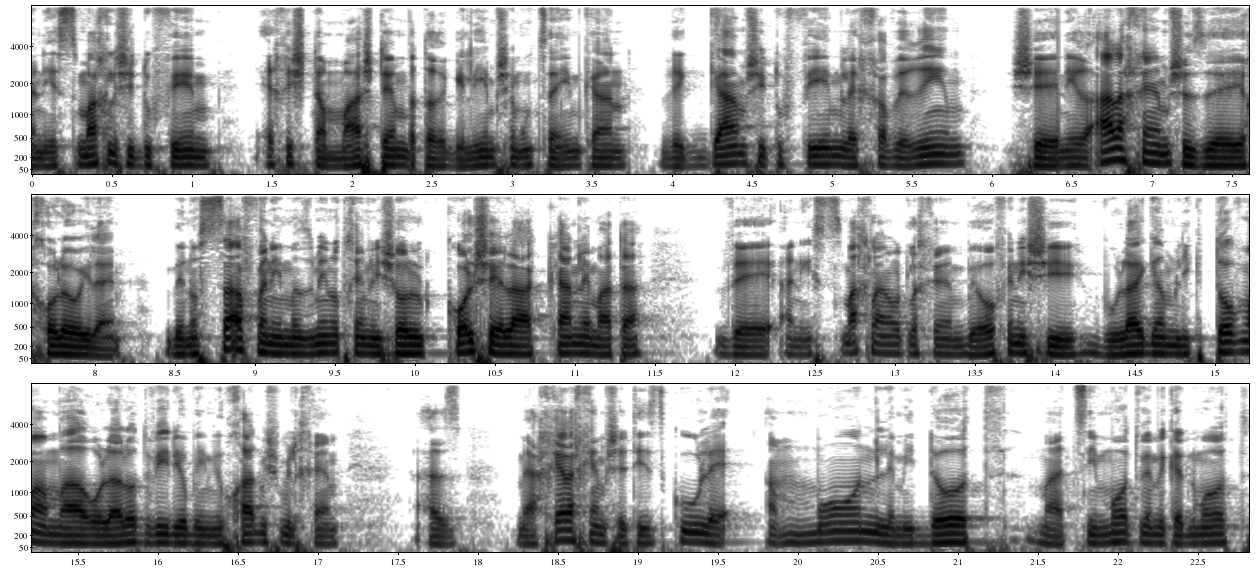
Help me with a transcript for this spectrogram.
אני אשמח לשיתופים, איך השתמשתם בתרגילים שמוצעים כאן, וגם שיתופים לחברים שנראה לכם שזה יכול להועיל להם. בנוסף, אני מזמין אתכם לשאול כל שאלה כאן למטה. ואני אשמח לענות לכם באופן אישי, ואולי גם לכתוב מאמר או להעלות וידאו במיוחד בשבילכם. אז מאחל לכם שתזכו להמון למידות מעצימות ומקדמות.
